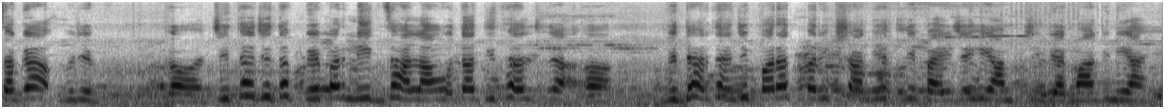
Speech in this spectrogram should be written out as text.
सगळ्या म्हणजे जिथं जिथं पेपर लीक झाला होता तिथं विद्यार्थ्यांची परत परीक्षा घेतली पाहिजे ही आमची मागणी आहे.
